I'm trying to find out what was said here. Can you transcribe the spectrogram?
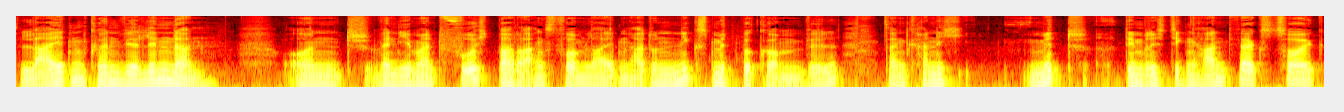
Leiden können wir lindern. Und wenn jemand furchtbare Angst vorm Leiden hat und nichts mitbekommen will, dann kann ich mit dem richtigen Handwerkszeug,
